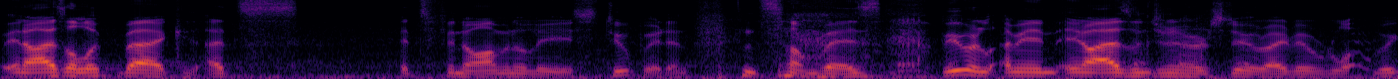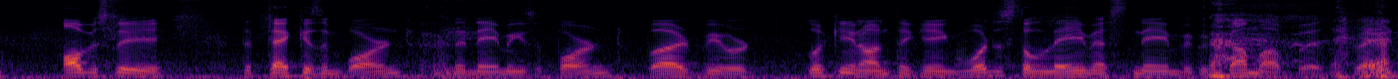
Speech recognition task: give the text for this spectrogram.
you know, as I look back, it's it's phenomenally stupid in, in some ways. we were, I mean, you know, as engineers do, right? We, were, we obviously the tech is important and the naming is important, but we were looking around thinking, what is the lamest name we could come up with, right?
